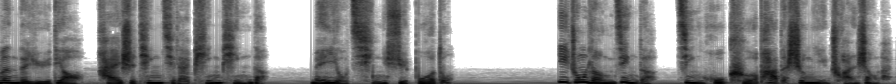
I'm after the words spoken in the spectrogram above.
问的语调还是听起来平平的，没有情绪波动，一种冷静的、近乎可怕的声音传上来：“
